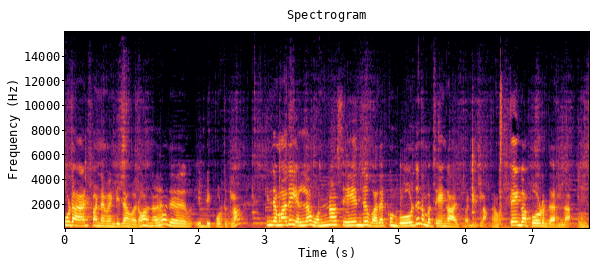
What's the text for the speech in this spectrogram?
கூட ஆட் பண்ண வேண்டியதாக வரும். அதனால அது இப்படி போட்டுக்கலாம். இந்த மாதிரி எல்லாம் ஒன்றா சேர்ந்து வதக்கும் போது நம்ம தேங்காய் ஆட் பண்ணிக்கலாம். தேங்காய் போடுறதா இருந்தா. ம்.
